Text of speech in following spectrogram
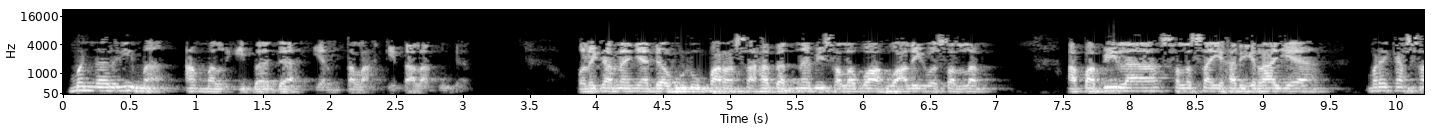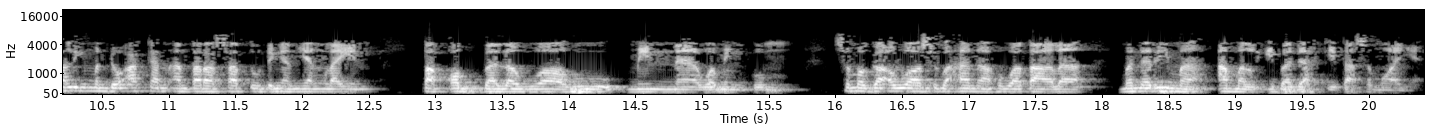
menerima amal ibadah yang telah kita lakukan. Oleh karenanya dahulu para sahabat Nabi Shallallahu Alaihi Wasallam apabila selesai hari raya mereka saling mendoakan antara satu dengan yang lain. Taqabbalallahu minna wa minkum. Semoga Allah Subhanahu wa taala menerima amal ibadah kita semuanya.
